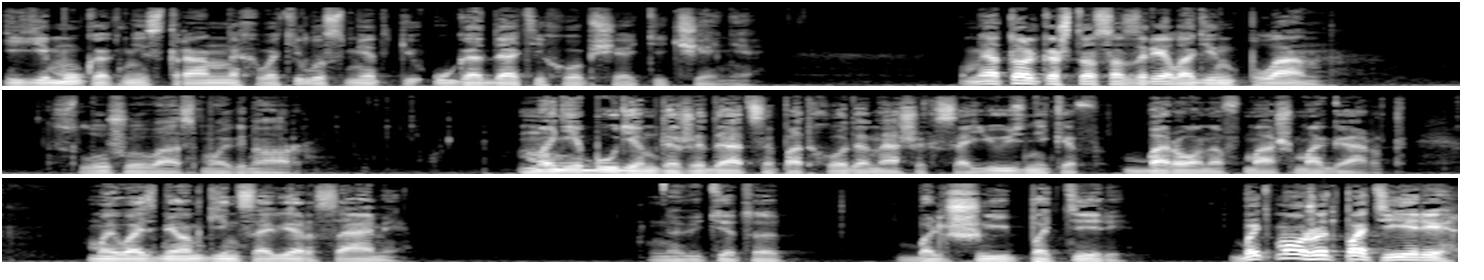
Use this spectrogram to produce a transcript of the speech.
и ему, как ни странно, хватило сметки угадать их общее течение. «У меня только что созрел один план. Слушаю вас, мой гнор». Мы не будем дожидаться подхода наших союзников, баронов Маш-Магард. Мы возьмем Гинсавер сами. Но ведь это большие потери. Быть может, потери.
